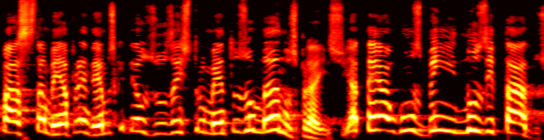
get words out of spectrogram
Mas também aprendemos que Deus usa instrumentos humanos para isso, e até alguns bem inusitados,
